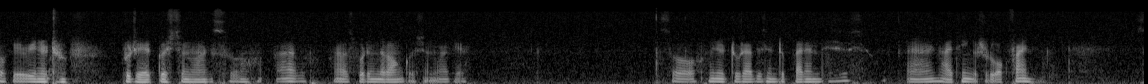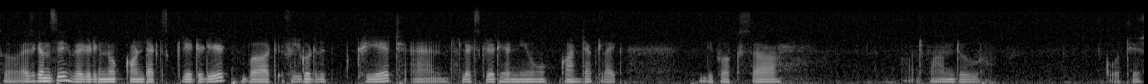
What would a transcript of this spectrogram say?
okay we need to put a question mark so I, I was putting the wrong question mark here. So we need to wrap this into parentheses and I think it should work fine. So as you can see we're getting no contacts created yet but if we'll go to the create and let's create a new contact like Deepaksa Kathmandu quotes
